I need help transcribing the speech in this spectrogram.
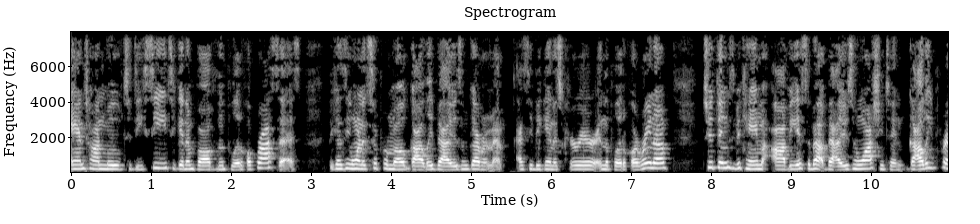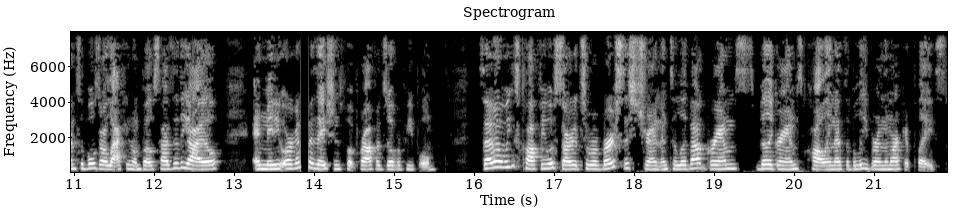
Anton moved to DC to get involved in the political process because he wanted to promote godly values in government. As he began his career in the political arena, two things became obvious about values in Washington. Godly principles are lacking on both sides of the aisle, and many organizations put profits over people. Seven Weeks Coffee was started to reverse this trend and to live out Graham's, Billy Graham's calling as a believer in the marketplace.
